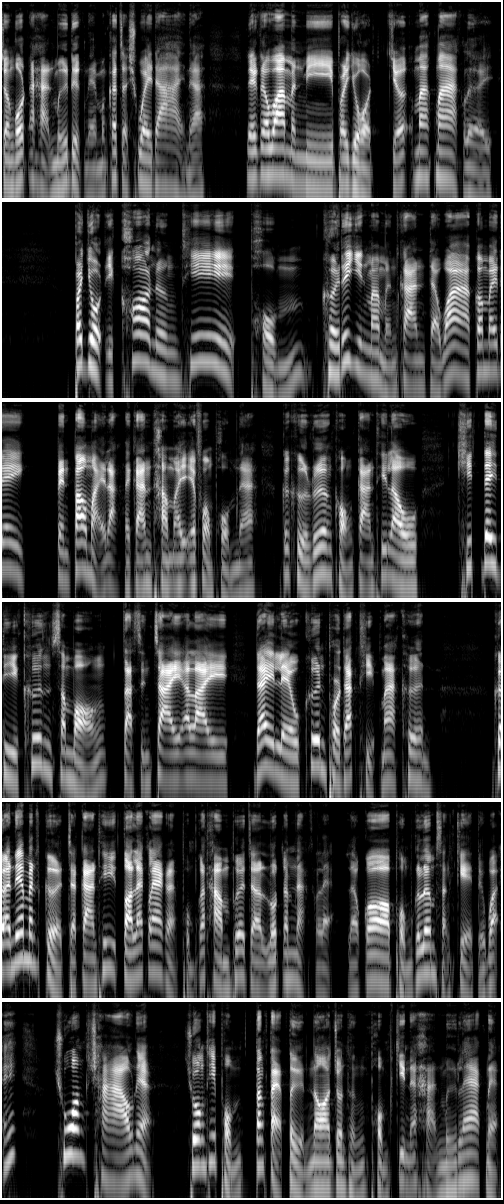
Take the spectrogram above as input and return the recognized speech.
จะงดอาหารมื้อดึกเนี่ยมันก็จะช่วยได้นะเรียกได้ว่ามันมีประโยชน์เยอะมากๆเลย ประโยชน์อีกข้อหนึ่งที่ผมเคยได้ยินมาเหมือนกัน แต่ว่าก็ไม่ได้เป็นเป้าหมายหลักในการทำ IF ของผมนะ ก็คือเรื่องของการที่เราคิดได้ดีขึ้นสมองตัดสินใจอะไรได้เร็วขึ้น productive มากขึ้น คืออันนี้มันเกิดจากการที่ตอนแรกๆเนี่ยผมก็ทำเพื่อจะลดน้ำหนักแหละ แล้วก็ผมก็เริ่มสังเกตดูว่าเอ๊ะช่วงเช้าเนี่ยช่วงที่ผมตั้งแต่ตื่นนอนจนถึงผมกินอาหารมื้อแรกเนี่ย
